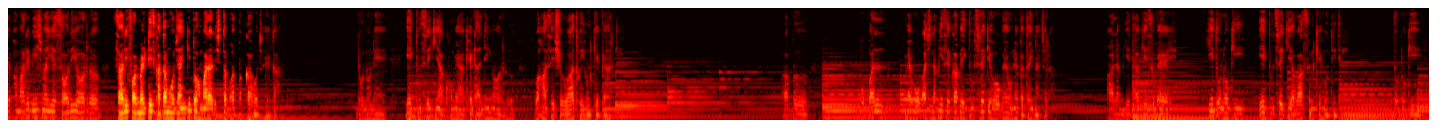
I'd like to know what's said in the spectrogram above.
जब हमारे बीच में ये सॉरी और सारी फॉर्मेलिटीज ख़त्म हो जाएँगी तो हमारा रिश्ता बहुत पक्का हो जाएगा। दोनों ने एक दूसरे की आँखों में आँखें डाली और वहाँ से शुरुआत हुई उनके प्यार की। अब, वो पल में वो अजनबी से कब एक दूसरे के हो गए, उन्हें पता ही ना चला। आलम ये था कि सुबह ही दोनों की, एक दूसरे की आवाज़ सुन के होती थी। दोनों की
